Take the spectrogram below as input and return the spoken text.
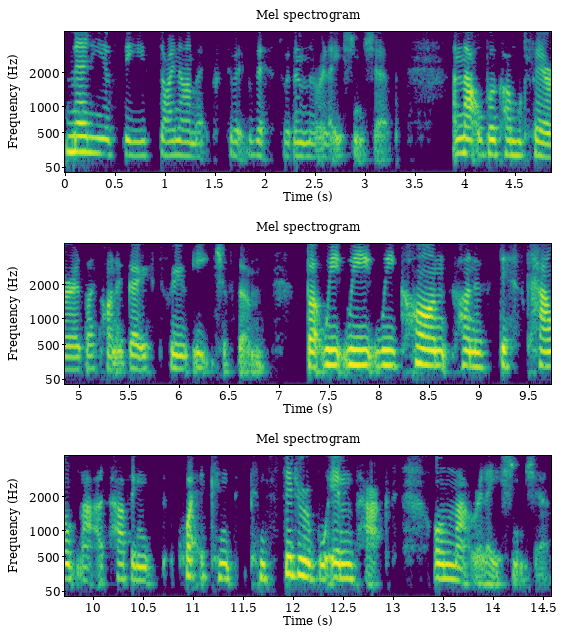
many of these dynamics to exist within the relationship. And that will become clearer as I kind of go through each of them but we we we can't kind of discount that as having quite a con considerable impact on that relationship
